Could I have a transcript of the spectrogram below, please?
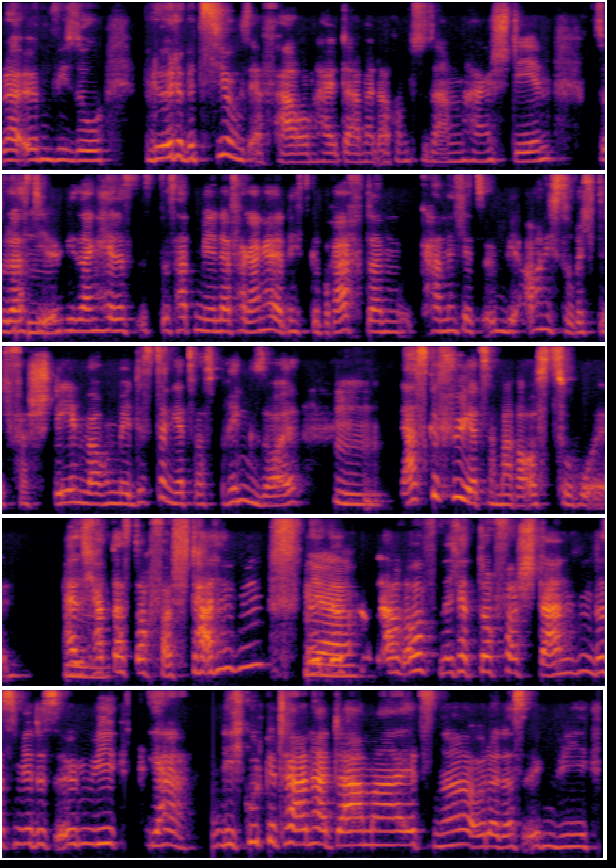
Oder irgendwie so blöde Beziehungserfahrungen halt damit auch im Zusammenhang stehen, sodass mhm. die irgendwie sagen, hey, das, das hat mir in der Vergangenheit nichts gebracht, dann kann ich jetzt irgendwie auch nicht so richtig verstehen, warum mir das denn jetzt was bringen soll, mhm. das Gefühl jetzt nochmal rauszuholen. Also ich habe mhm. das doch verstanden. Ja. Das auch oft, ich habe doch verstanden, dass mir das irgendwie ja nicht gut getan hat damals, ne? Oder dass irgendwie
